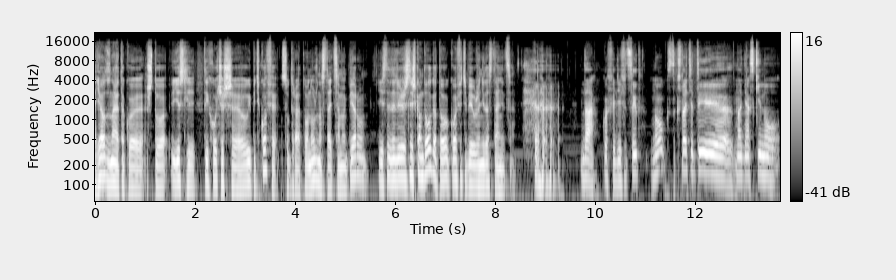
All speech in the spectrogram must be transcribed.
А я вот знаю такое, что если ты хочешь э, выпить кофе с утра, то нужно стать самым первым. Если ты лежишь слишком долго, то кофе тебе уже не достанется. Да, кофе дефицит. Ну, кстати, ты на днях скинул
